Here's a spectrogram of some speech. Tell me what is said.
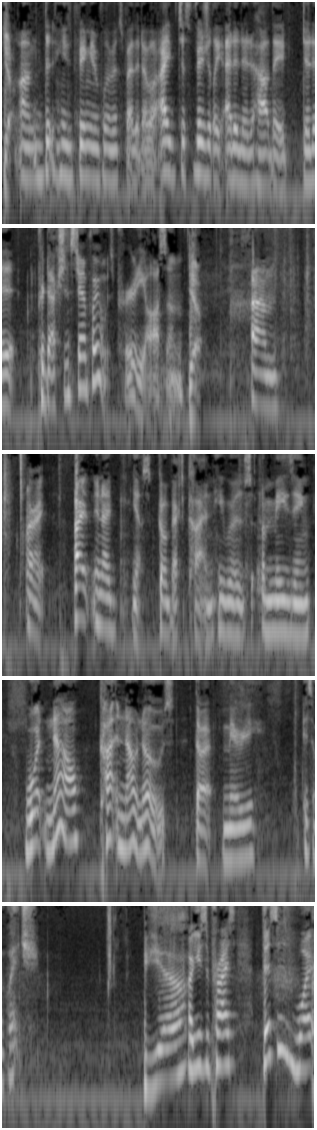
Yeah. Um, that he's being influenced by the devil. I just visually edited how they did it. Production standpoint was pretty awesome. yeah, Um, All right. I and I yes, going back to Cotton, he was amazing. What now? Cotton now knows that Mary is a witch. yeah. Are you surprised? This is what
